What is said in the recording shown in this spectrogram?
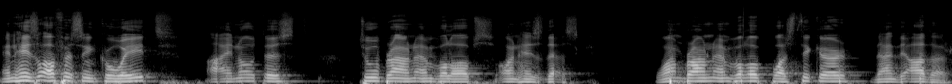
In his office in Kuwait, I noticed two brown envelopes on his desk. One brown envelope was thicker than the other.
